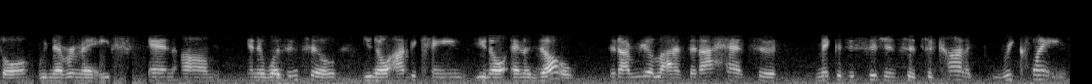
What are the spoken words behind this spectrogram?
saw, we never made. And um and it wasn't until, you know, I became, you know, an adult that I realized that I had to make a decision to, to kind of reclaim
